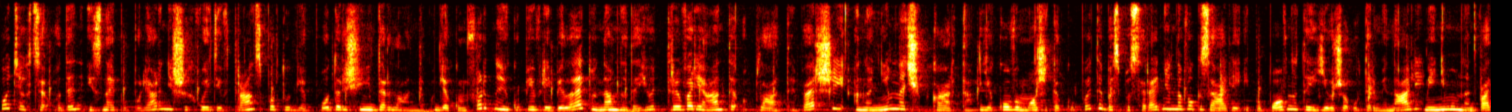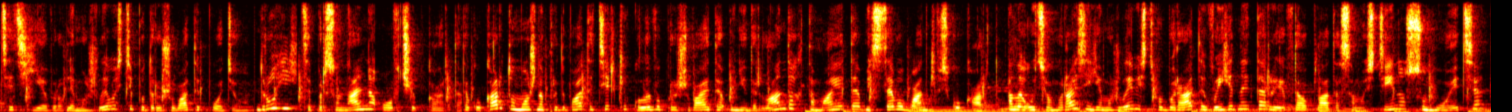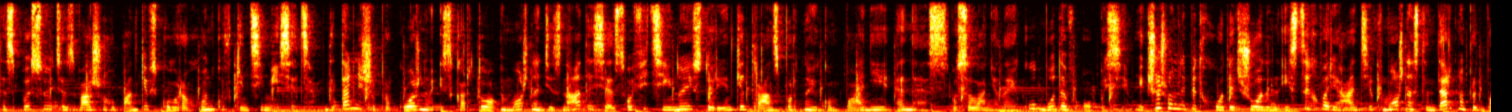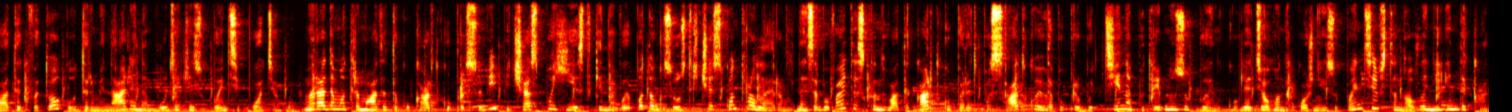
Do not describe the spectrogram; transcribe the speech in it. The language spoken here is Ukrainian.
Потяг це один із найпопулярніших видів транспорту для подорожі Нідерландами. Для комфортної купівлі білету нам надають три варіанти оплати. Перший анонімна чіп-карта, яку ви можете купити безпосередньо на вокзалі і поповнити її вже у терміналі мінімум на 20 євро для можливості подорожувати потягом. Другий це персональна офчіп-карта. Таку карту можна придбати тільки коли ви проживаєте у Нідерландах та маєте місцеву банківську карту. Але у цьому разі є можливість обирати вигідний тариф та оплата самостійно сумується та списується з вашого банківського рахунку в кінці місяця. Детальніше про кожну із карток можна дізнатися з офіційної сторінки транспортної компанії NS, посилання на яку буде в описі. Якщо ж вам не підходить жоден із цих варіантів, можна стандартно придбати квиток у терміналі на будь-якій зупинці потягу. Ми радимо тримати таку картку при собі під час поїздки на випадок зустрічі з контролером. Не забувайте сканувати картку перед посадкою та по прибутті на потрібну зупинку. Для цього на кожній зупинці встановлені індикатори.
